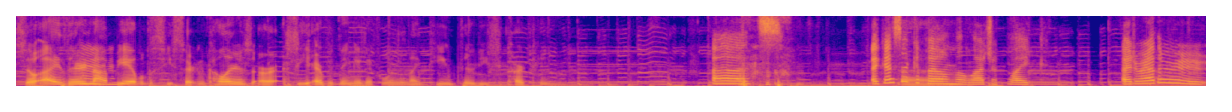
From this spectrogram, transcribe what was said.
so either not be Hmm. able to see certain colors or see everything as if it was a 1930s cartoon. Uh, I guess I could put Uh. on the logic like, I'd rather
